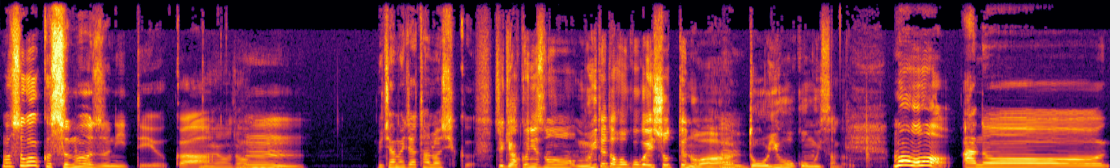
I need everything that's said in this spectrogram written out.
もうすごくスムーズにっていうかなるほど。うん、めちゃめちゃ楽しく。じゃあ逆にその向いてた方向が一緒っていうのはうん。どういう方向を向いてたんだろう、もうあのー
